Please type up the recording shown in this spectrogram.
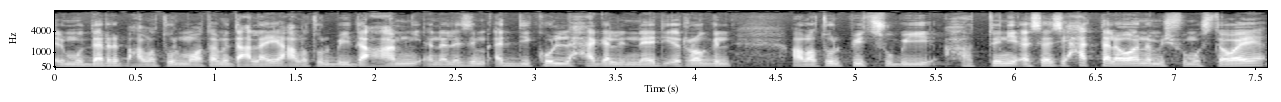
المدرب على طول معتمد عليا على طول بيدعمني. أنا لازم أدي كل حاجة للنادي. الراجل على طول بيتسو بيحطني أساسي حتى لو أنا مش في مستوايا.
